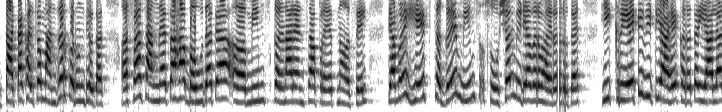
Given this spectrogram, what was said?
ताटाखालचं मांजर करून ठेवतात असा सांगण्याचा हा बहुधा त्या मीम्स करणाऱ्यांचा प्रयत्न असेल. त्यामुळे हे सगळे मीम्स सोशल मीडियावर व्हायरल होत आहेत. ही क्रिएटिव्हिटी आहे. खरं तर याला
